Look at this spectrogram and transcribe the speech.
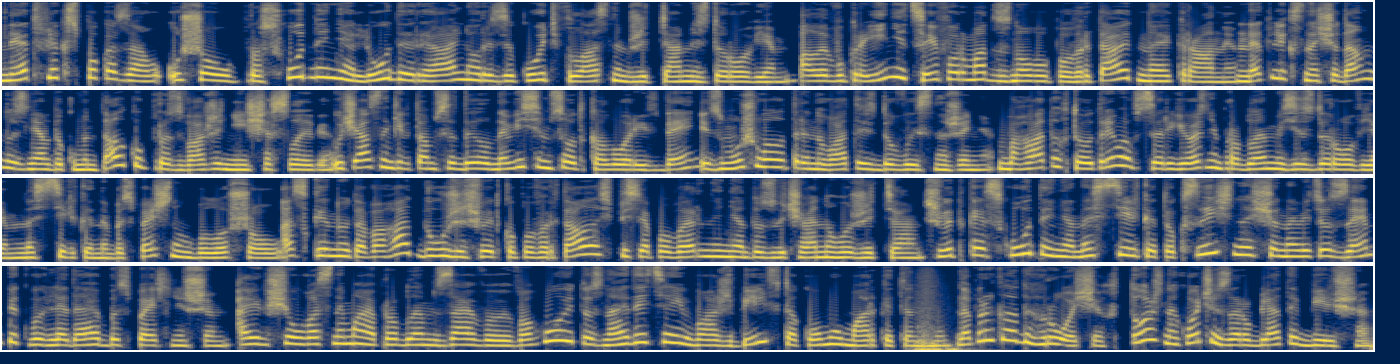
Netflix показав у шоу про схуднення люди реально ризикують власним життям і здоров'ям. Але в Україні цей формат знову повертають на екрани. Netflix нещодавно зняв документалку про зважені і щасливі. Учасників там сидили на 800 калорій в день і змушували тренуватись до виснаження. Багато хто отримав серйозні проблеми зі здоров'ям, настільки небезпечним було шоу. А скинута вага дуже швидко поверталась після повернення до звичайного життя. Швидке схуднення настільки токсичне, що навіть Оземпік виглядає безпечнішим. А якщо у вас немає проблем з зайвою вагою, то знайдеться і ваш біль в такому маркетингу. Наприклад, гроші. Хто ж не хоче заробляти більше?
